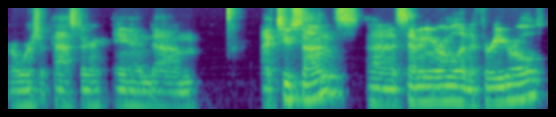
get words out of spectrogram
our worship pastor, and um, I have two sons, a seven year old and a three year old,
